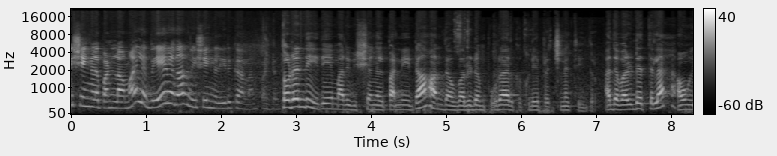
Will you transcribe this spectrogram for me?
விஷயங்களை பண்ணலாமா? இல்லை வேறு ஏதாவது விஷயங்கள் இருக்கா மேம் பண்ணுறது தொடர்ந்து இதே மாதிரி விஷயங்கள் பண்ணிட்டா அந்த வருடம் பூரா இருக்கக்கூடிய பிரச்சனை தீர்ந்துடும் அந்த வருடத்தில் அவங்க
